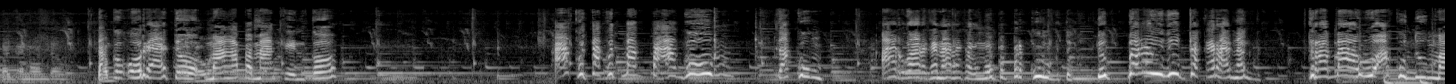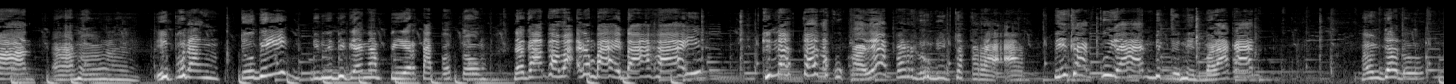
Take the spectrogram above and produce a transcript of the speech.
pag anuan daw. Ako urato, mga pamangkin ko. Ako takot magpagong. Takong araw-araw ka na rin mapaparkulog to. Pero hindi ka kara nag trabaho ako duman. Ano, ipon ng tubig, binibigyan ng pier, tapos tong nagagawa ng bahay-bahay. Kinastan ako kaya, pero doon sa karaan. Pinsan ko yan, bitunin malakan. Hanggang oh.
